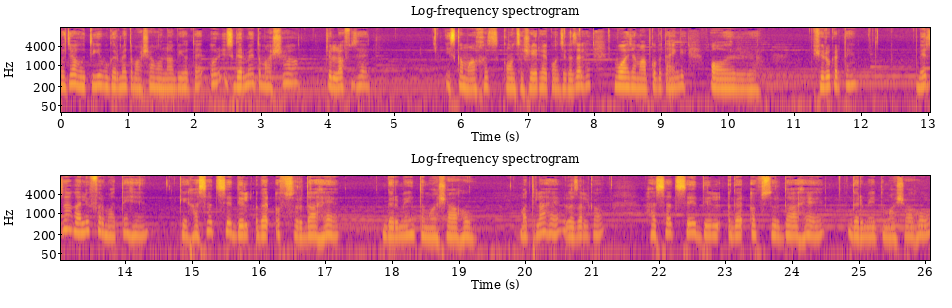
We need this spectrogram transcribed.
وجہ ہوتی ہے، وہ گھر میں تماشا ہونا بھی ہوتا ہے۔ اور اس گھر میں تماشا جو لفظ ہے، اس کا ماخذ کون سا شعر ہے، کون سی غزل ہے، وہ آج ہم آپ کو بتائیں گے۔ اور شروع کرتے ہیں۔ مرزا غالب فرماتے ہیں کہ حسد سے دل اگر افسردہ ہے، گھر میں تماشا ہو۔ مطلع ہے غزل کا۔ حسد سے دل اگر افسردہ ہے، گھر میں تماشا ہو،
